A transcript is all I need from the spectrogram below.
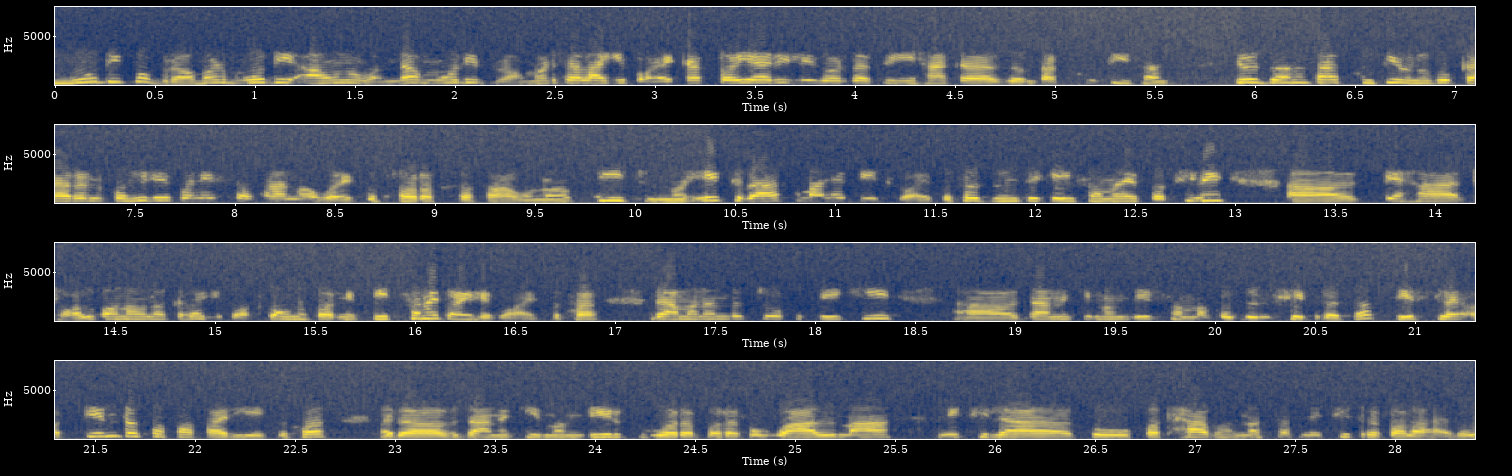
मोदीको भ्रमण मोदी आउनुभन्दा मोदी भ्रमणका लागि भएका तयारीले गर्दा चाहिँ यहाँका जनता खुसी छन्। त्यो जनता खुसी हुनुको कारण कहिले पनि सफा नभएको सडक सफा हुन पिच हुन एक रातमा नै पिच भएको छ। जुन चाहिँ केही समयपछि नै त्यहाँ ढल बनाउनका लागि भत्काउनु पर्ने पिच समेत अहिले भएको छ? रामानन्द चोकदेखि जानकी मन्दिरसम्मको जुन क्षेत्र छ त्यसलाई अत्यन्त सफा पारिएको छ र जानकी मन्दिरको वरपरको वालमा मिथिलाको कथा भन्न सक्ने चित्रकलाहरू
